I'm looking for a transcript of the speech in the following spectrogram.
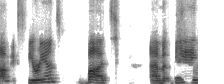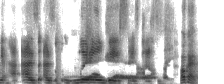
um, experience, but um, being as as little waste as possible. Okay,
